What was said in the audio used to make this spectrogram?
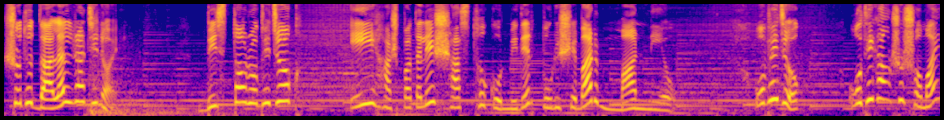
শুধু দালাল রাজি নয় বিস্তর অভিযোগ এই হাসপাতালের স্বাস্থ্যকর্মীদের পরিষেবার মান নিয়েও। অভিযোগ অধিকাংশ সময়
